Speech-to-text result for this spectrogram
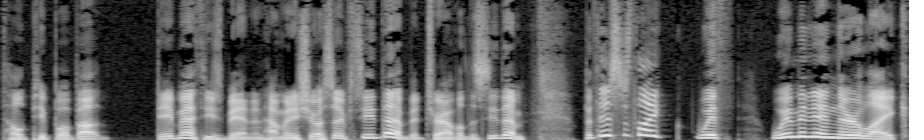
told people about Dave Matthews Band and how many shows I've seen them and traveled to see them. But this is like with women in their like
